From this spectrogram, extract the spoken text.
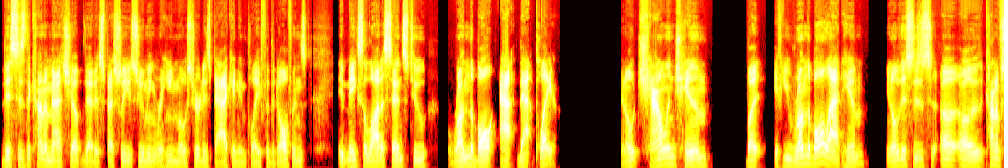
this is the kind of matchup that, especially assuming Raheem Mostert is back and in play for the Dolphins, it makes a lot of sense to run the ball at that player. You know, challenge him. But if you run the ball at him, you know, this is a, a kind of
